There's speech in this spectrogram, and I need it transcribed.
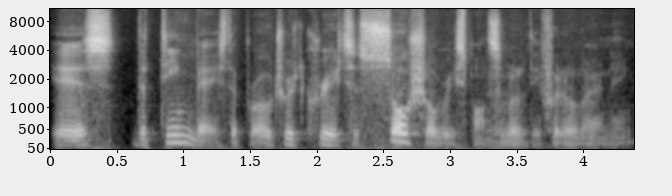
is the team-based approach, which creates a social responsibility for the learning.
